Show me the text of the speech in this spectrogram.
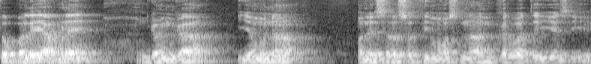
તો ભલે આપણે ગંગા, યમુના અને સરસ્વતીમાં સ્નાન કરવા જઈએ છીએ,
